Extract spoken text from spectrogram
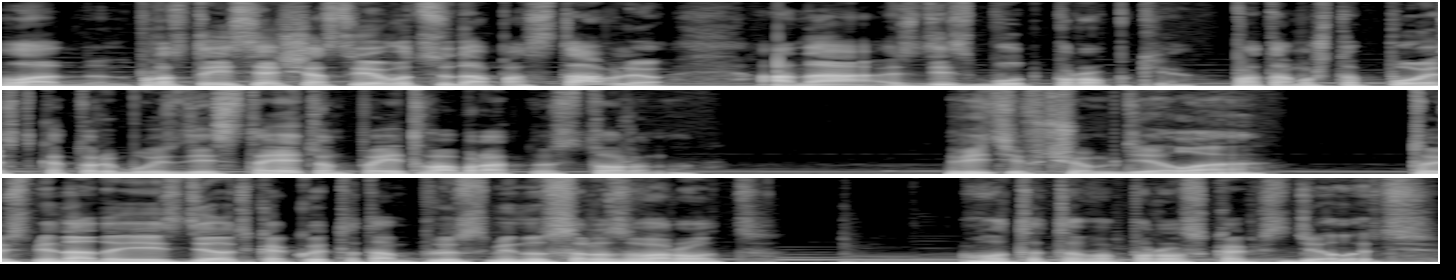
Ладно, просто если я сейчас ее вот сюда поставлю, она здесь будут пробки. Потому что поезд, который будет здесь стоять, он поедет в обратную сторону. Видите, в чем дело? То есть мне надо ей сделать какой-то там плюс-минус разворот. Вот это вопрос, как сделать.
